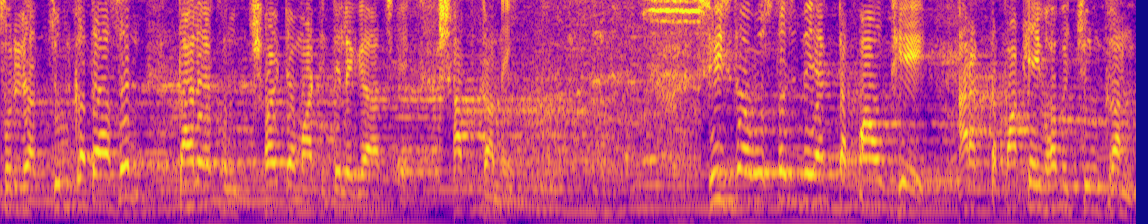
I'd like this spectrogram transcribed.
শরীর হাত চুলকাতে আসেন, তাহলে এখন ছয়টা মাটিতে লেগে আছে, সাতটা নেই। সিজদা অবস্থা যদি একটা পা উঠিয়ে আর একটা পাকে এইভাবে চুলকান,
